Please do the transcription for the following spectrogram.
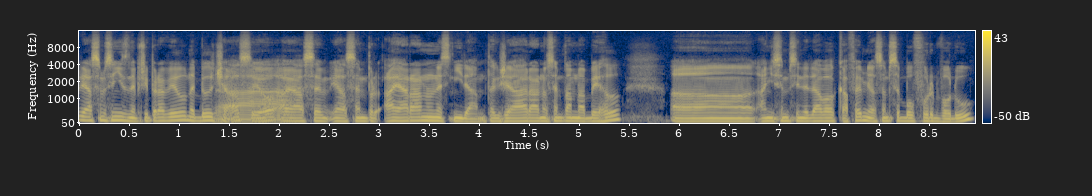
já jsem si nic nepřipravil, nebyl čas, Ah. jo, a já jsem, já jsem, a já ráno nesnídám, takže já ráno jsem tam naběhl, uh, ani jsem si nedával kafe, měl jsem sebou furt vodu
